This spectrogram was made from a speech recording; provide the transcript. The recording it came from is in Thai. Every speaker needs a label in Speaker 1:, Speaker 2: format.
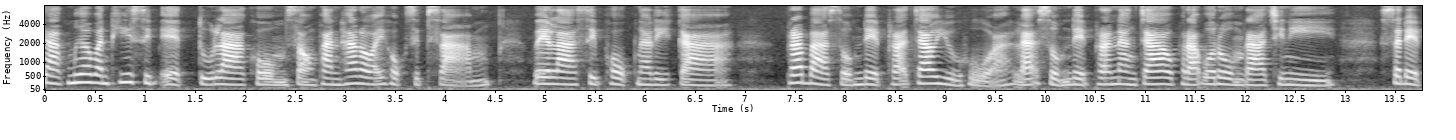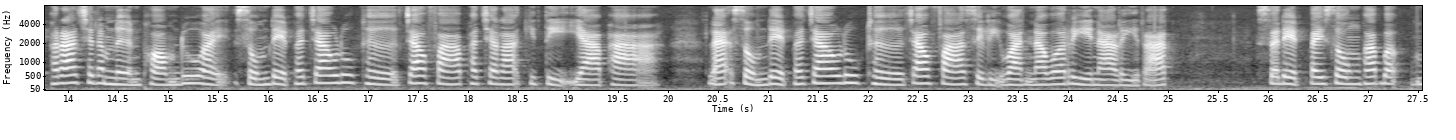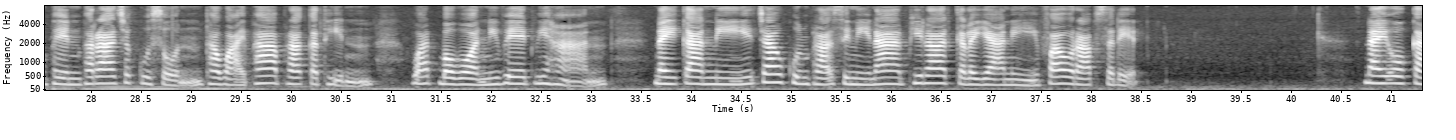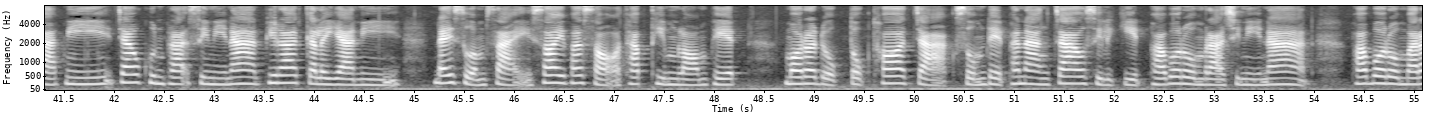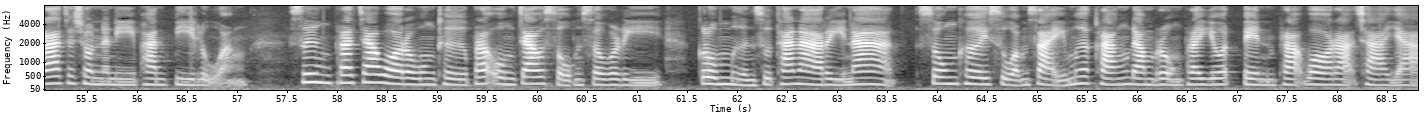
Speaker 1: จากเมื่อวันที่ 11 ตุลาคม 2563 เวลา 16 นาฬิกา พระบาทสมเด็จพระเจ้าอยู่หัว และสมเด็จพระนางเจ้าพระบรมราชินี เสด็จพระราชดำเนินพร้อมด้วย สมเด็จพระเจ้าลูกเธอเจ้าฟ้าพัชรกิติยาภา และสมเด็จพระเจ้าลูกเธอเจ้าฟ้าสิริวัณณวรีนารีรัตน์ เสด็จไปทรงพระบำเพ็ญพระราชกุศล ถวายผ้าพระกฐิน วัดบวรนิเวศวิหาร ในการนี้เจ้าคุณพระสินีนาถพิราชกัลยาณีเฝ้ารับเสด็จ ในโอกาสนี้เจ้าคุณพระสินีนาถพิราชกัลยาณี ได้สวมใส่สร้อยพระสอทับทิมล้อมเพชรมรดกตกทอดจากสมเด็จพระนางเจ้าสิริกิติ์พระบรมราชินีนาถ พระบรมราชชนนีพันปีหลวง ซึ่งพระเจ้าวรวงเธอพระองค์เจ้าสมสวรี กรมหมื่นสุทนารีนาถทรงเคยสวมใส่เมื่อครั้งดำรงพระยศเป็นพระวรชายา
